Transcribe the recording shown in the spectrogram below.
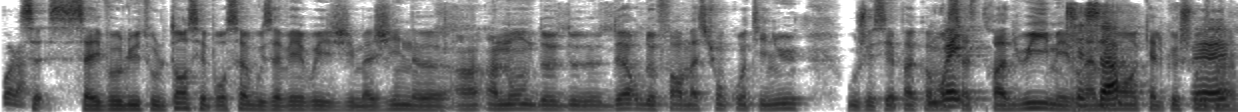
voilà. Ça, ça, évolue tout le temps. C'est pour ça que vous avez, oui, j'imagine, euh, un, un, nombre de, d'heures de formation continue où je sais pas comment ouais, ça se traduit, mais vraiment ça. quelque chose. Ouais. Là,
